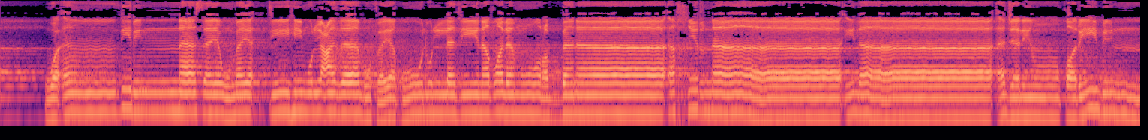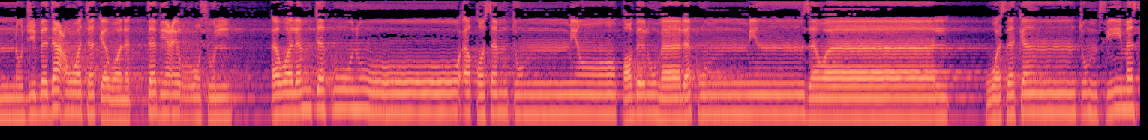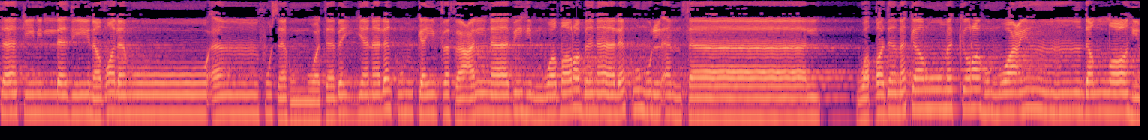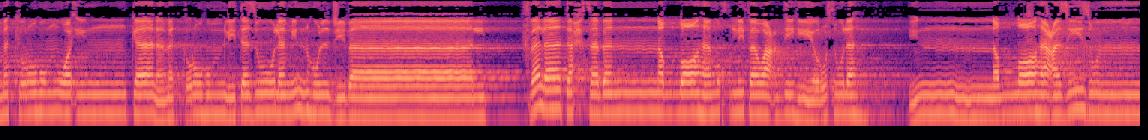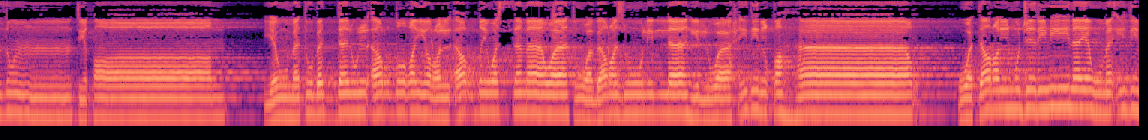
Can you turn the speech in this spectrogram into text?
وَأَنذِرِ النَّاسَ يَوْمَ يَأْتِيهِمُ الْعَذَابُ فَيَقُولُ الَّذِينَ ظَلَمُوا رَبَّنَا أَخِّرْنَا إِلَى أَجَلٍ قَرِيبٍ نُّجِبْ دَعْوَتَكَ وَنَتَّبِعِ الرُّسُلَ أَوَلَمْ تَكُونُوا أَقْسَمْتُم مِّن قَبْلُ مَا لَكُم مِّن زَوَالٍ وَسَكَنتُمْ فِي مَسَاكِنِ الَّذِينَ ظَلَمُوا أَنفُسَهُمْ وَتَبَيَّنَ لَكُمْ كَيْفَ فَعَلْنَا بِهِمْ وَضَرَبْنَا لَكُمُ الْأَمْثَالَ وَقَدْ مَكَرُوا مَكْرَهُمْ وَعِندَ اللَّهِ مَكْرُهُمْ وَإِن كَانَ مَكْرُهُمْ لِتَزُولَ مِنْهُ الْجِبَالُ فَلَا تَحْسَبَنَّ اللَّهَ مُخْلِفَ وَعْدِهِ رُسُلَهُ إِنَّ اللَّهَ عَزِيزٌ ذُو انتِقَامٍ يَوْمَ تُبَدَّلُ الْأَرْضُ غَيْرَ الْأَرْضِ وَالسَّمَاوَاتُ وَبَرَزُوا لِلَّهِ الْوَاحِدِ الْقَهَّارِ وَتَرَى الْمُجْرِمِينَ يَوْمَئِذٍ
